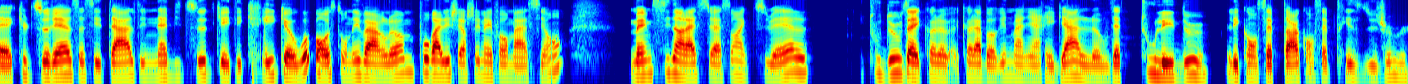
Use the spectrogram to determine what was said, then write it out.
euh, culturelle, sociétale, une habitude qui a été créée que oups, on va se tourner vers l'homme pour aller chercher l'information. Même si dans la situation actuelle, tous deux, vous avez collaboré de manière égale. Vous êtes tous les deux les concepteurs, conceptrices du jeu.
